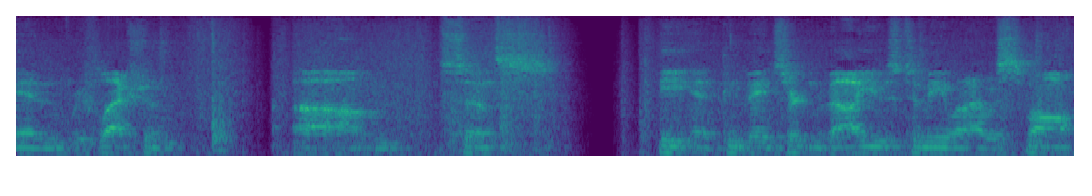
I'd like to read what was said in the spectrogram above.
In reflection, um, since he had conveyed certain values to me when I was small,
